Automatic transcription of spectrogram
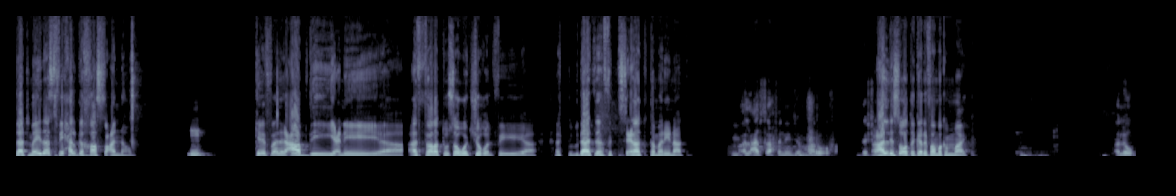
That Made Us في حلقة خاصة عنهم. كيف الألعاب دي يعني آه، أثرت وسوت شغل في آه، بداية في التسعينات والثمانينات؟ ألعاب سلاحف النينجا معروفة. علي صوتك قرب فمك من المايك. ألو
